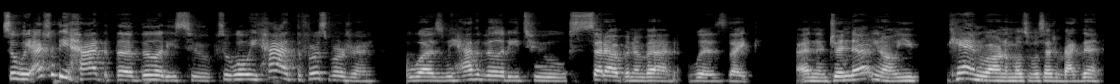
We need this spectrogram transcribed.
So we actually had the ability to, so what we had, the first version was we had the ability to set up an event with like an agenda. You know, you can run a multiple session back then,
